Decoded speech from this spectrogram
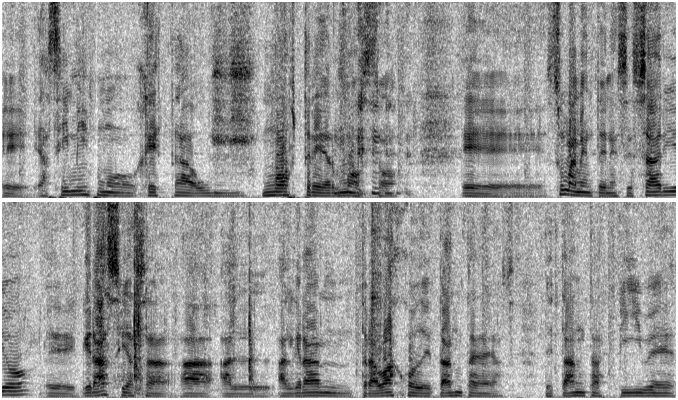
eh, asimismo gesta un monstruo hermoso, eh, sumamente necesario, eh, gracias al, gran trabajo de tantas, de tantas pibes.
